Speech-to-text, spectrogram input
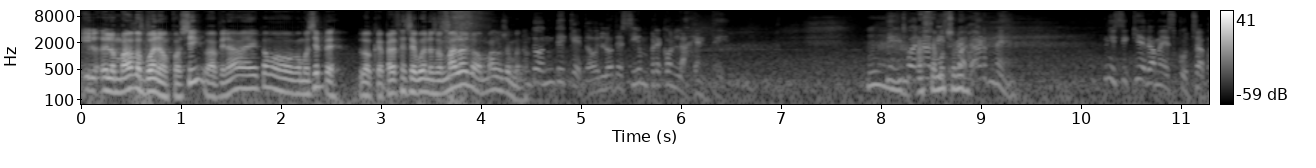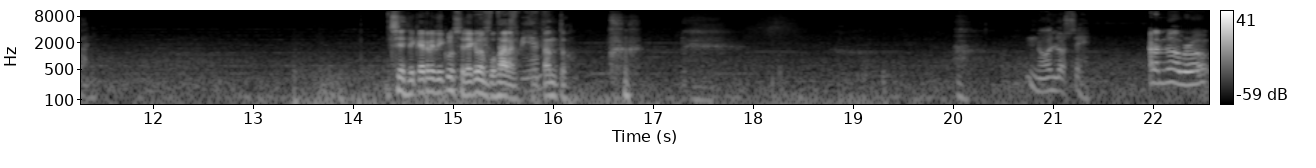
y, lo- y los malos buenos Pues sí, al final es como, como siempre Los que parecen ser buenos son malos y los malos son buenos ¿Dónde quedó lo de siempre con la gente? Mm, hace mucho miedo. Ni siquiera me escuchaban. Sí, de qué ridículo sería que lo empujaran. Tanto No lo sé. I don't know, bro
